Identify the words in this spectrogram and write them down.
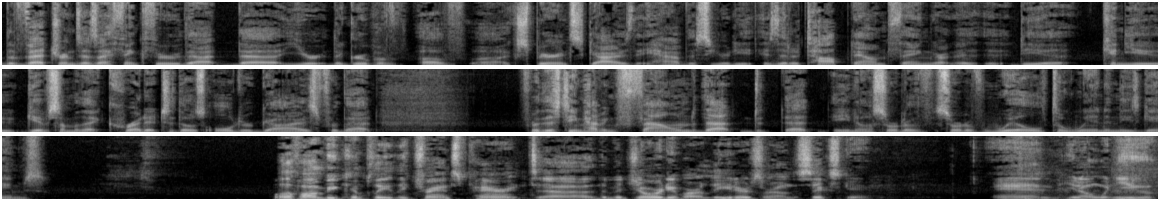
the veterans as I think through that the your the group of of uh, experienced guys that you have this year? You, is it a top down thing, or uh, do you can you give some of that credit to those older guys for that? For this team having found that that you know sort of sort of will to win in these games. Well, if I'm being completely transparent, uh, the majority of our leaders are on the six game, and you know when you,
